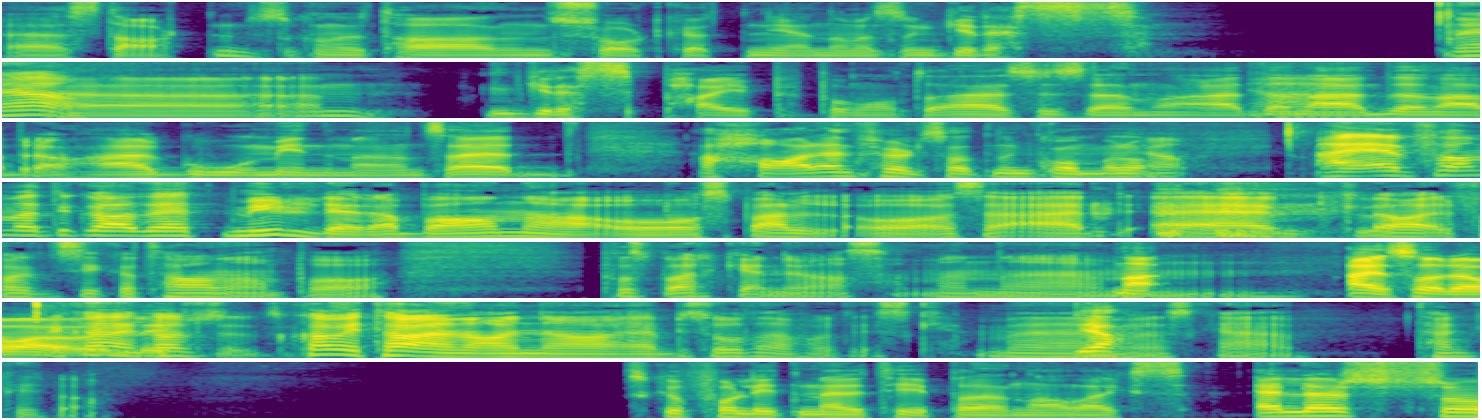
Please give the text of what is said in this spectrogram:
eh, starten, så kan du ta den shortcuten gjennom en sånn gress Ja. eh, gresspipe, på en måte. Jeg syns den, den, Ja. den er bra. Jeg har gode minner med den, så jeg, jeg har en følelse av at den kommer. Ja. Nei, faen, vet du hva, det er et mylder av baner og spill, og så jeg, jeg klarer faktisk ikke å ta noen på, på sparket nå, altså. Men um, Nei, Nei, så det det var kan, litt kanskje, kan vi ta en annen episode, faktisk? Med, Ja. Skal jeg tenke litt på. Skal få litt mer tid på den, Alex. Ellers så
